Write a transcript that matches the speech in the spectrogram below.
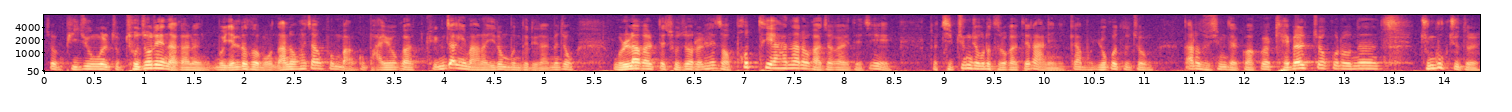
좀 비중을 좀 조절해 나가는 뭐 예를 들어서 뭐 나는 화장품 많고 바이오가 굉장히 많아 이런 분들이라면 좀 올라갈 때 조절을 해서 포트에 하나로 가져가야 되지 그러니까 집중적으로 들어갈 때는 아니니까 뭐 요것도 좀 따로 두시면 될 것 같고요. 개별적으로는 중국주들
